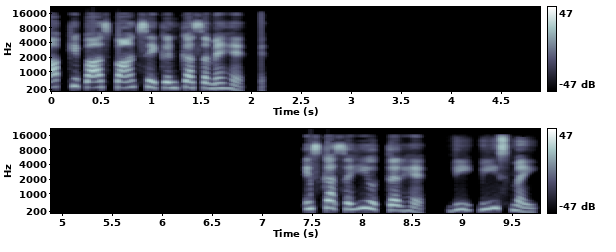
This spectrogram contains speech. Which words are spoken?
आपके पास पाँच सेकंड का समय है। इसका सही उत्तर है डी बीस मई।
